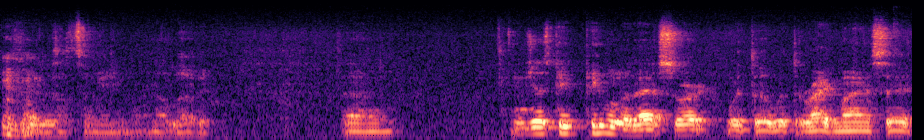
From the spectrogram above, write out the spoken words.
I don't listen to him anymore, and I love it. Um, and just pe- people of that sort with the with the right mindset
